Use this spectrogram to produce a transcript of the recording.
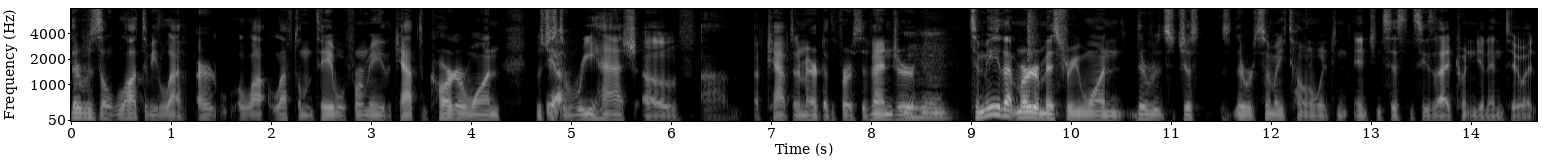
there was a lot to be left or a lot left on the table for me. The Captain Carter one was just yeah. a rehash of um, of Captain America: The First Avenger. Mm-hmm. To me, that murder mystery one, there was just there were so many tonal inconsistencies that I couldn't get into it.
